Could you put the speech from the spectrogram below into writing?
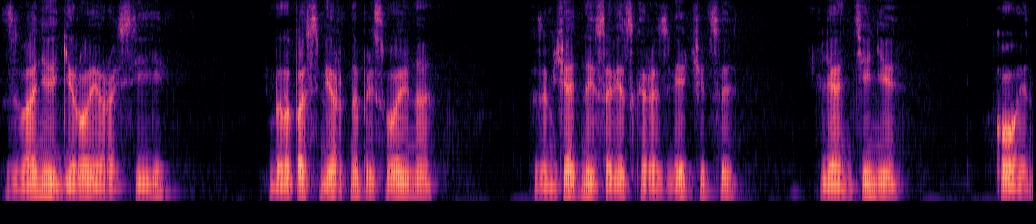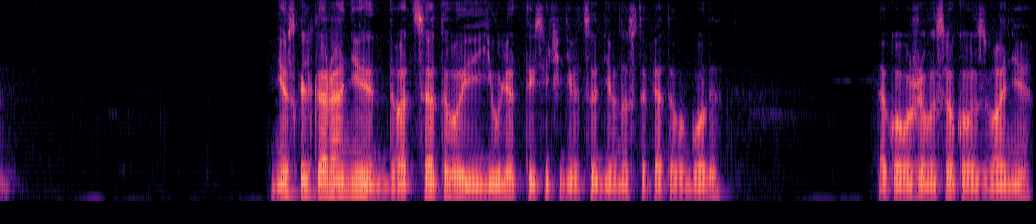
звание Героя России было посмертно присвоено замечательной советской разведчице Леонтине Коэн. Несколько ранее, 20 июля 1995 года, такого же высокого звания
